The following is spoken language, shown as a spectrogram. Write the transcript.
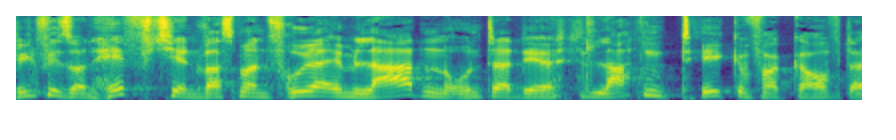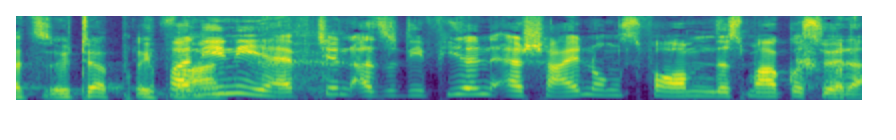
Klingt wie so ein Heftchen, was man früher im Laden unter der Ladentheke verkauft als Söder privat. Panini-Heftchen, also die vielen Erscheinungsformen des Markus Söder.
